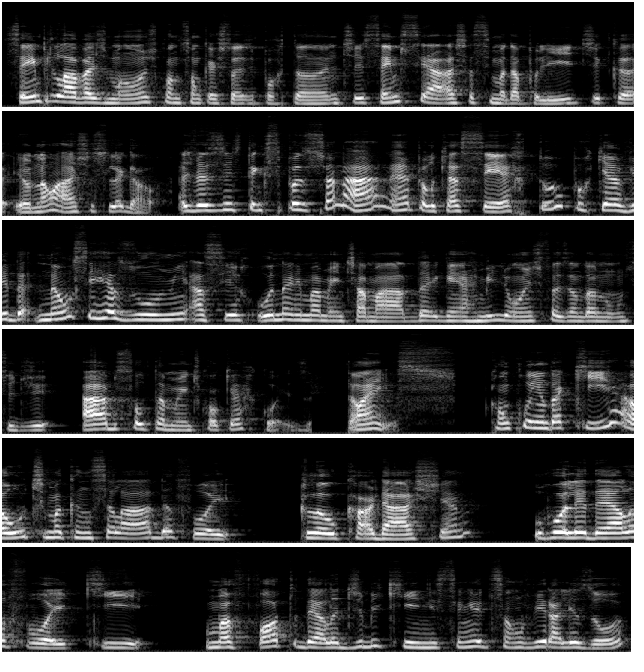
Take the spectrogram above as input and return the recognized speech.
sempre lava as mãos quando são questões importantes, sempre se acha acima da política. Eu não acho isso legal. Às vezes a gente tem que se posicionar, né, pelo que é certo, porque a vida não se resume a ser unanimamente amada e ganhar milhões fazendo anúncio de absolutamente qualquer coisa. Então é isso. Concluindo aqui, a última cancelada foi Khloe Kardashian. O rolê dela foi que uma foto dela de biquíni sem edição viralizou.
